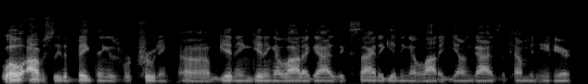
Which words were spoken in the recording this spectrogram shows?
Well, obviously the big thing is recruiting, um, getting getting a lot of guys excited, getting a lot of young guys to come in here,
